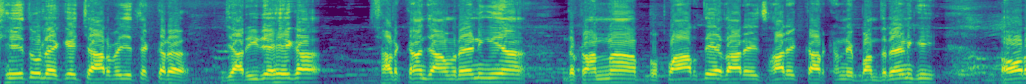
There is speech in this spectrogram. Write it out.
6 ਤੋਂ ਲੈ ਕੇ 4 ਵਜੇ ਤੱਕ ਜਾਰੀ ਰਹੇਗਾ। ਸੜਕਾਂ ਜਾਮ ਰਹਿਣਗੀਆਂ, ਦੁਕਾਨਾਂ, ਵਪਾਰ ਦੇ ਅਦਾਰੇ ਸਾਰੇ ਕਾਰਖਾਨੇ ਬੰਦ ਰਹਿਣਗੇ ਔਰ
